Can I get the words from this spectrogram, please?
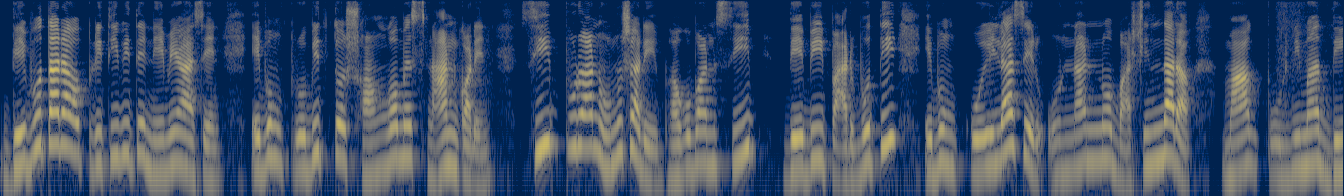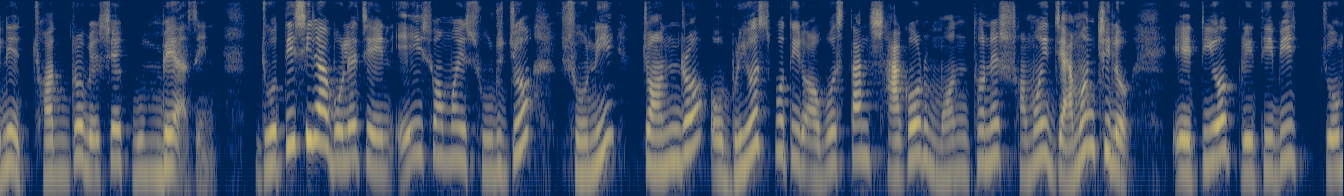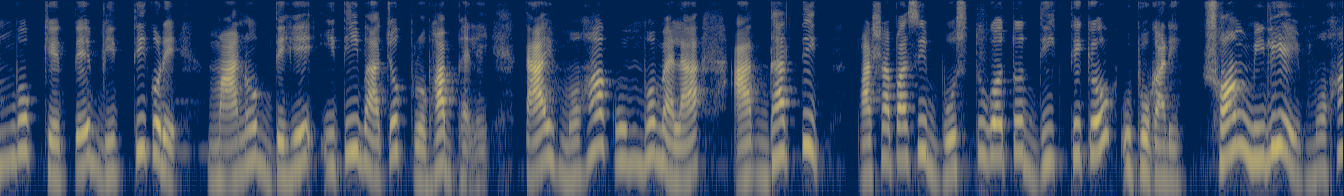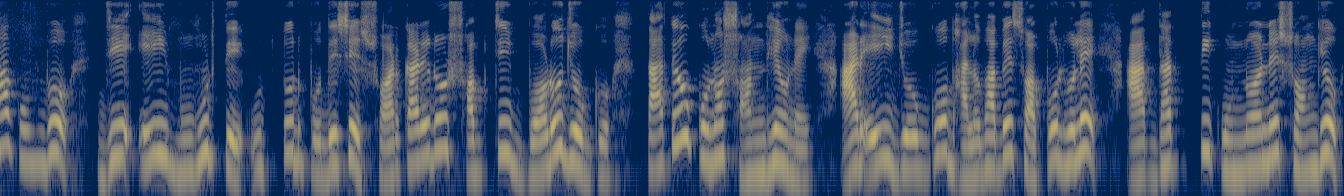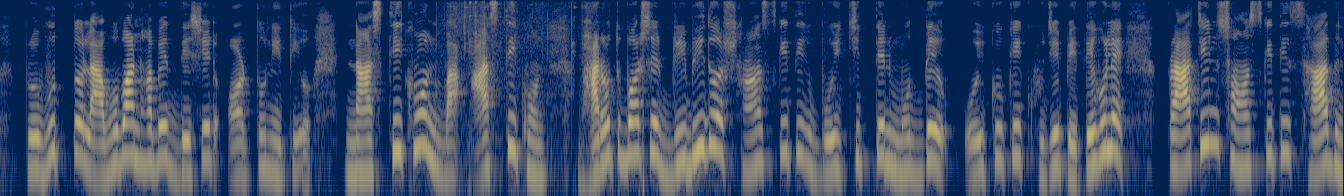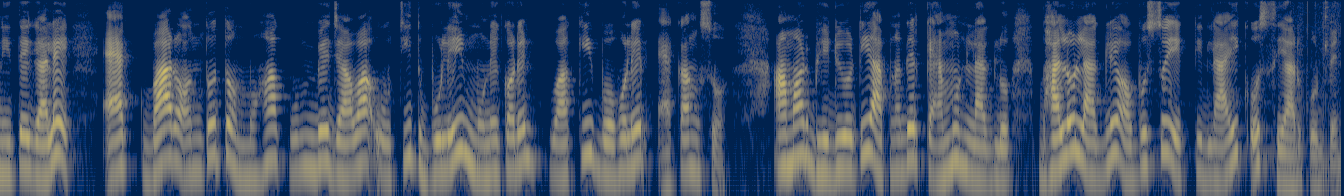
দেবতারাও পৃথিবীতে নেমে আসেন এবং পবিত্র সঙ্গমে স্নান করেন। শিব পুরাণ অনুসারে ভগবান শিব, দেবী পার্বতী এবং কৈলাসের অন্যান্য বাসিন্দারা মাঘ পূর্ণিমার দিনে ছদ্রবেশে কুম্ভে আসেন। জ্যোতিষীরা বলেছেন, এই সময়ে সূর্য, শনি, চন্দ্র ও বৃহস্পতির অবস্থান সাগর মন্থনের সময় যেমন ছিল, এটিও পৃথিবীর চৌম্বক ক্ষেত্রে বৃদ্ধি করে মানব দেহে ইতিবাচক প্রভাব ফেলে। তাই মহাকুম্ভ মেলা আধ্যাত্মিক পাশাপাশি বস্তুগত দিক থেকেও উপকারী। সব মিলিয়ে মহাকুম্ভ যে এই মুহূর্তে উত্তরপ্রদেশের সরকারেরও সবচেয়ে বড় যজ্ঞ তাতেও কোনো সন্দেহ নেই। আর এই যজ্ঞ ভালোভাবে সফল হলে আধ্যাত্মিক উন্নয়নের সঙ্গেও প্রভুত্ব লাভবান হবে দেশের অর্থনীতিও। নাস্তিক হন বা আস্তিক হন, ভারতবর্ষের বিবিধ সাংস্কৃতিক বৈচিত্র্যের মধ্যে ঐক্যকে খুঁজে পেতে হলে প্রাচীন সংস্কৃতির স্বাদ নিতে গেলে একবার অন্তত মহাকুম্ভে যাওয়া উচিত। বলেই মনে করেন ওয়াকি বহলের একাংশ। আমার ভিডিওটি আপনাদের কেমন লাগল? ভালো লাগলে অবশ্যই একটি লাইক ও শেয়ার করবেন।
